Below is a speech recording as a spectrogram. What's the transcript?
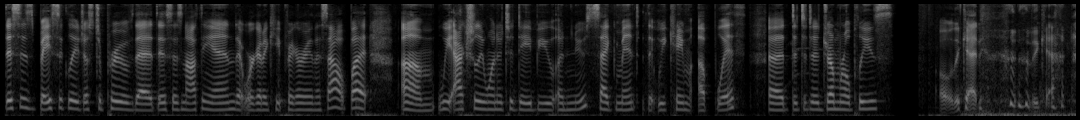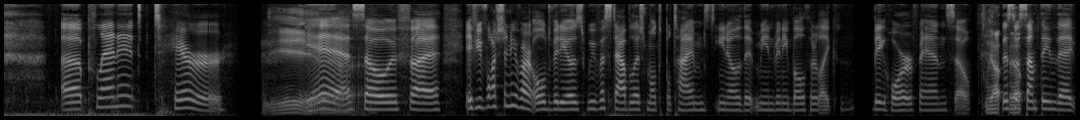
this is basically just to prove that this is not the end. That we're gonna keep figuring this out, but um, we actually wanted to debut a new segment that we came up with. Uh, drum roll, please. Oh, the cat, the cat. Uh, Planet Terror. Yeah. Yeah. So if uh if you've watched any of our old videos, we've established multiple times, you know, that me and Vinny both are like big horror fans. So Yep, this yep. was something that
